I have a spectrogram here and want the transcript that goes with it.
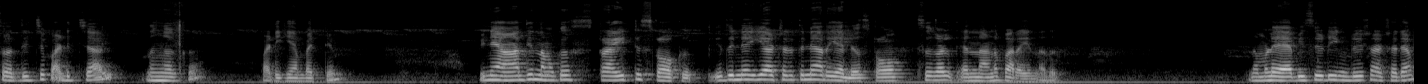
ശ്രദ്ധിച്ച് പഠിച്ചാൽ നിങ്ങൾക്ക് പഠിക്കാൻ പറ്റും. പിന്നെ ആദ്യം നമുക്ക് സ്ട്രൈറ്റ് സ്ട്രോക്ക് ഇതിന് ഈ അക്ഷരത്തിനെ അറിയാമല്ലോ സ്ട്രോക്സുകൾ എന്നാണ് പറയുന്നത്. നമ്മൾ A B C D English അക്ഷരം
